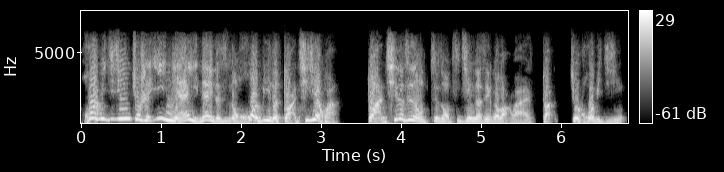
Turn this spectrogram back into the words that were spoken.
货币基金就是一年以内的这种货币的短期借款，短期的这种这种资金的这个往来，短就是货币基金。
